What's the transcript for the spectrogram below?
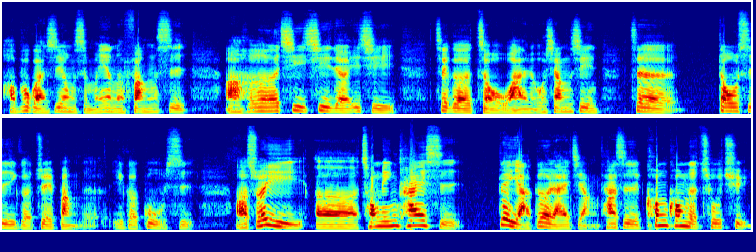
啊，不管是用什么样的方式啊，和和气气的一起这个走完，我相信这都是一个最棒的一个故事啊。所以呃，从零开始，对雅各来讲，他是空空的出去，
